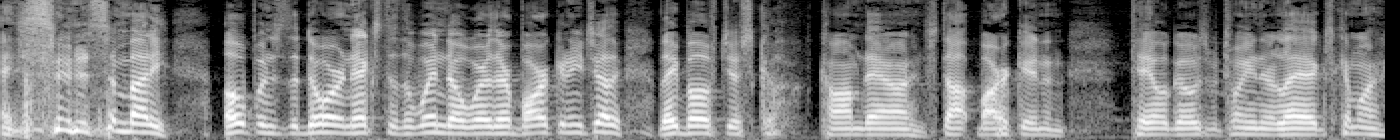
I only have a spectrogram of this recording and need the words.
And as soon as somebody opens the door next to the window where they're barking at each other, they both just calm down and stop barking, and tail goes between their legs. Come on.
